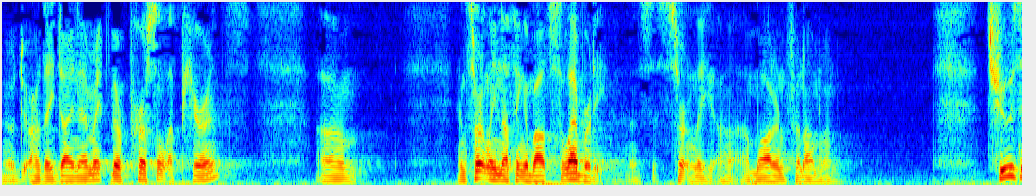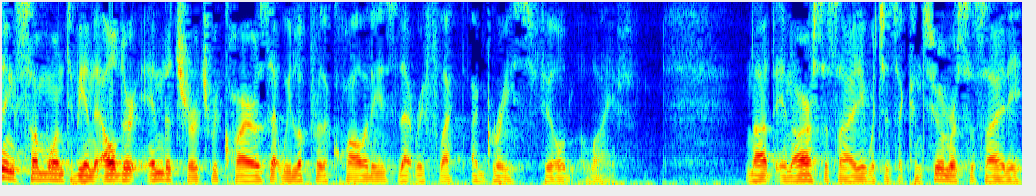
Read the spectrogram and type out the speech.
You know, are they dynamic? Their personal appearance. Um, and certainly nothing about celebrity. This is certainly a, a modern phenomenon. Choosing someone to be an elder in the church requires that we look for the qualities that reflect a grace filled life. Not in our society, which is a consumer society,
